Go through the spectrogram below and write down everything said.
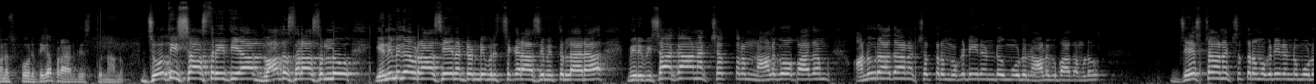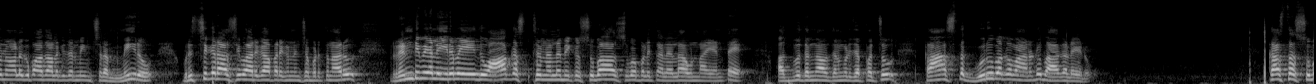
మనస్ఫూర్తిగా ప్రార్థిస్తున్నాను. జ్యోతిష్ శాస్త్రీతియా ద్వాదశ రాశుల్లో ఎనిమిదవ రాశి అయినటువంటి వృశ్చిక రాశి మిత్రులారా మీరు విశాఖ నక్షత్రం నాలుగో పాదం అనురాధ నక్షత్రం ఒకటి రెండు మూడు నాలుగు పాదములు జ్యేష్ఠ నక్షత్రం ఒకటి రెండు మూడు నాలుగు పాదాలకు జన్మించిన మీరు వృశ్చిక రాశి వారిగా పరిగణించబడుతున్నారు. రెండు వేల ఇరవై ఐదు ఆగస్టు నెల మీకు శుభాశుభ ఫలితాలు ఎలా ఉన్నాయంటే అద్భుతంగా ఉందని కూడా చెప్పచ్చు. కాస్త గురు భగవానుడు బాగలేడు. కాస్త శుభ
